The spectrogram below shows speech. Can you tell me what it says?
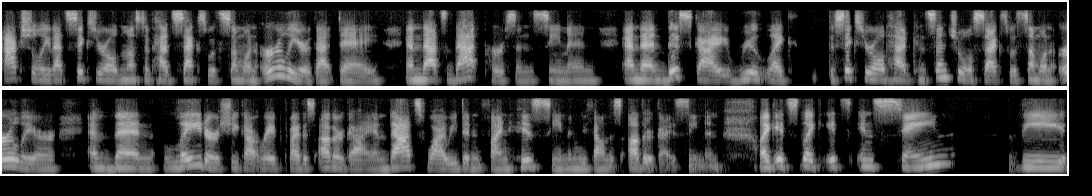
actually that 6 year old must have had sex with someone earlier that day and that's that person's semen. And then this guy real like the 6 year old had consensual sex with someone earlier and then later she got raped by this other guy and that's why we didn't find his semen we found this other guy's semen. Like it's like it's insane the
